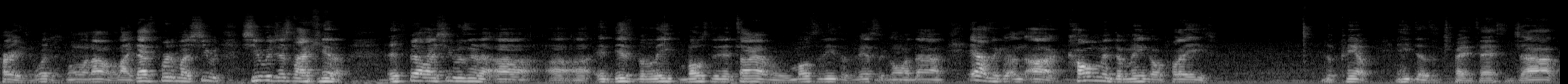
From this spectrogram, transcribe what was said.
crazy. What is going on? Like that's pretty much she. She was just like, you know, it felt like she was in a in disbelief most of the time. Most of these events are going down. Was like, uh, Colman Domingo plays the pimp, he does a fantastic job.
